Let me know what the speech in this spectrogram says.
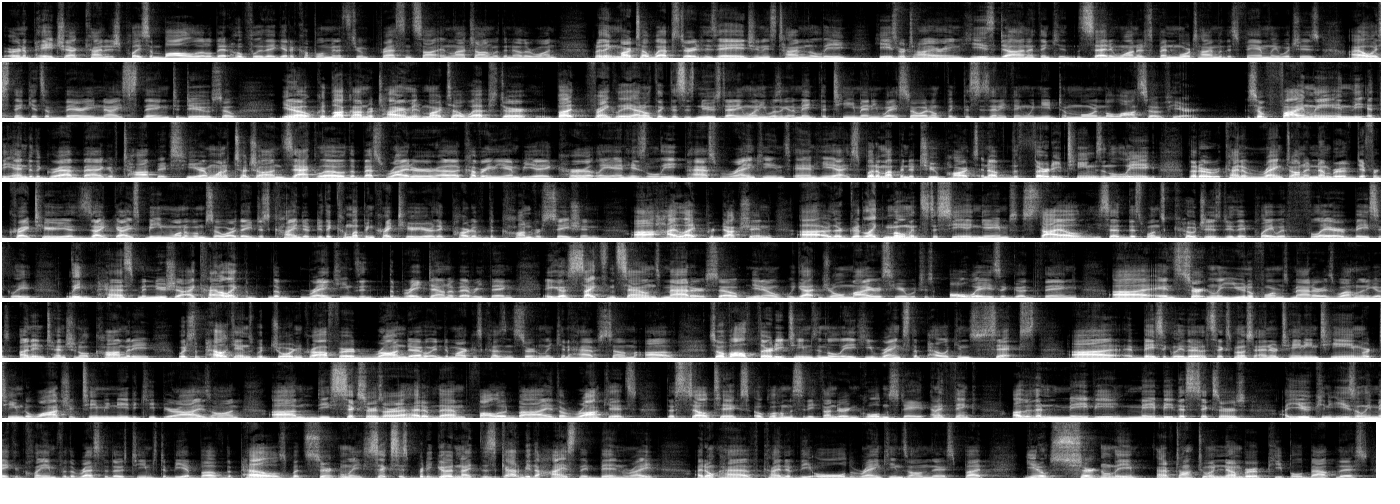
earn a paycheck, kind of just play some ball a little bit. Hopefully, they get a couple of minutes to impress and, and latch on with another one. But I think Martell Webster, at his age and his time in the league, he's retiring. He's done. I think he said he wanted to spend more time with his family, which is, I always think it's a very nice thing to do. So you know, good luck on retirement, Martell Webster. But frankly, I don't think this is news to anyone. He wasn't going to make the team anyway, so I don't think this is anything we need to mourn the loss of here. So finally, in the at the end of the grab bag of topics here, I want to touch on Zach Lowe, the best writer uh, covering the NBA currently, and his league pass rankings. And he uh, split them up into two parts. And of the 30 teams in the league that are kind of ranked on a number of different criteria, Zeitgeist being one of them. So are they just kind of do they come up in criteria? Are they part of the conversation? Uh, highlight production. Uh, are there good like moments to see in games? Style. He said this one's coaches. Do they play with flair? Basically, league pass minutia. I kind of like the, the rankings and the breakdown of everything. And he goes, sights and sounds matter. So, you know, we got Joel Meyers here, which is always a good thing. Uh, and certainly uniforms matter as well. And then he goes, unintentional comedy, which the Pelicans with Jordan Crawford, Rondo, and Demarcus Cousins certainly can have some of. So, of all 30 teams in the league, he ranks the Pelicans sixth. Uh, basically, they're the sixth most entertaining team or team to watch, a team you need to keep your eyes on. Um, the Sixers are ahead of them, followed by the Rockets, the Celtics, Oklahoma City Thunder, and Golden State. And I think, other than maybe, maybe the Sixers, uh, you can easily make a claim for the rest of those teams to be above the Pels, but certainly six is pretty good, and I, this has got to be the highest they've been, right? I don't have kind of the old rankings on this, but you know, certainly, and I've talked to a number of people about this.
